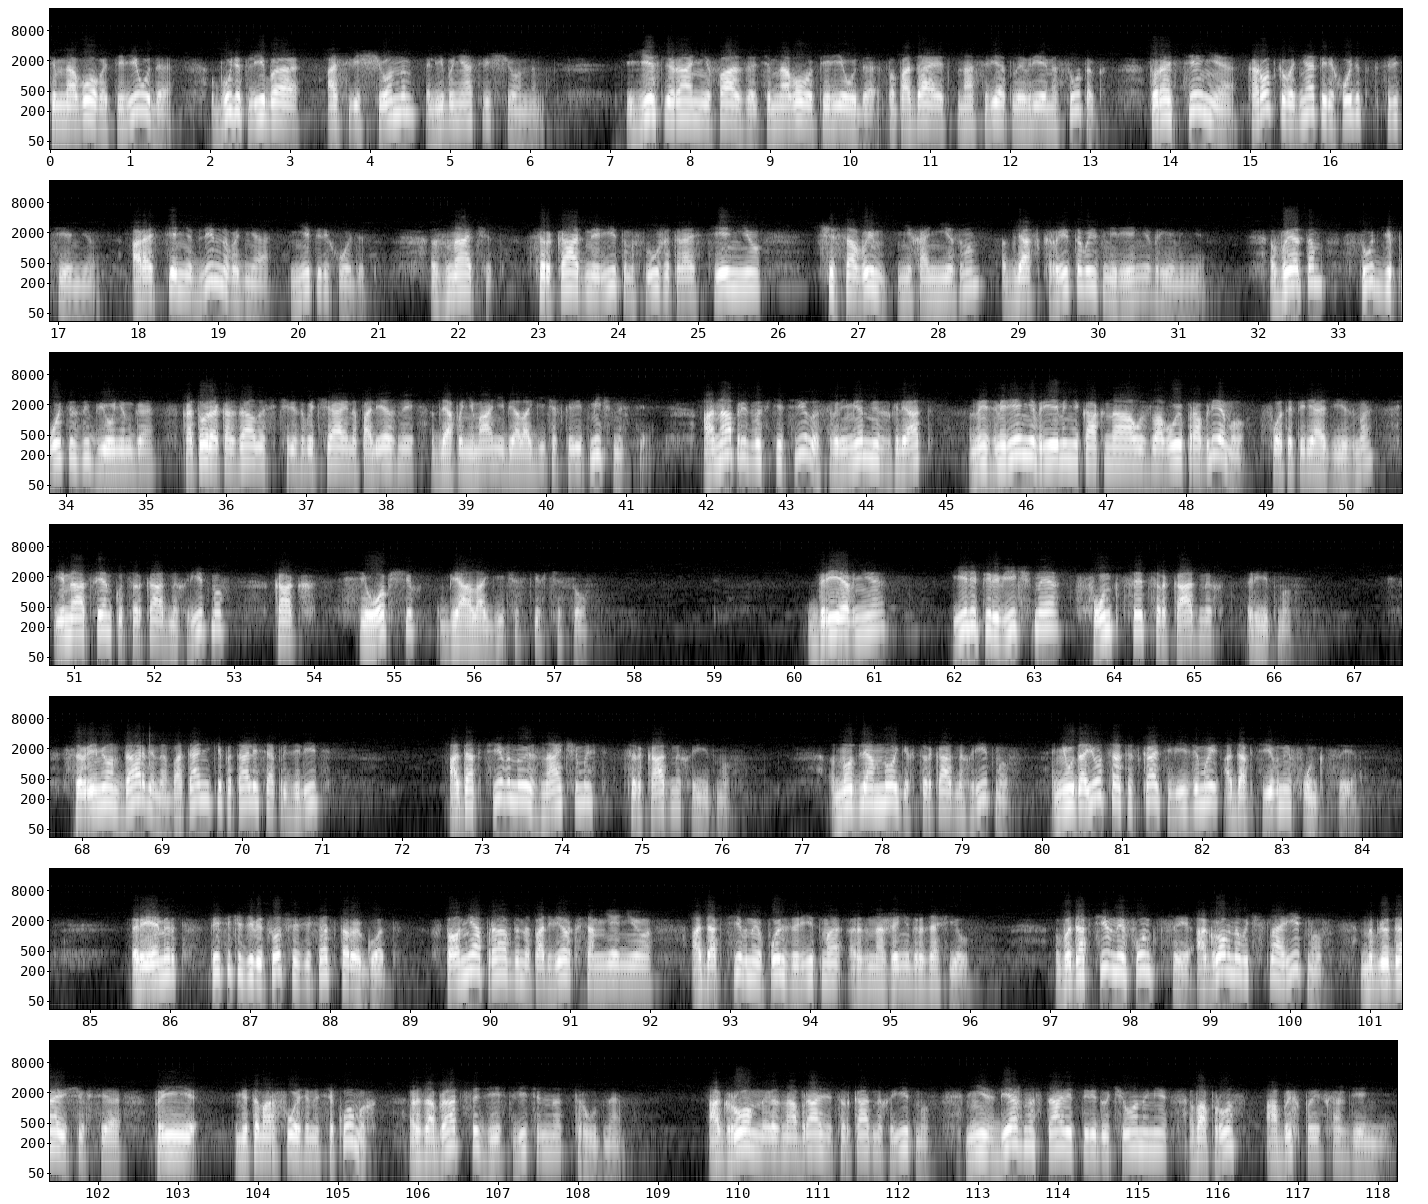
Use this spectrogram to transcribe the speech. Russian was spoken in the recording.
темнового периода будет либо освещенным, либо неосвещенным. Если ранняя фаза темнового периода попадает на светлое время суток, то растения короткого дня переходят к цветению, а растения длинного дня не переходят. Значит, циркадный ритм служит растению часовым механизмом для скрытого измерения времени. В этом суть гипотезы Бюнинга, которая оказалась чрезвычайно полезной для понимания биологической ритмичности. Она предвосхитила современный взгляд на измерение времени как на узловую проблему фотопериодизма и на оценку циркадных ритмов как всеобщих биологических часов. Древняя или первичная функция циркадных ритмов. Со времен Дарвина ботаники пытались определить адаптивную значимость циркадных ритмов. Но для многих циркадных ритмов не удается отыскать видимой адаптивной функции. Ремерт, 1962 год, вполне оправданно подверг сомнению адаптивную пользу ритма размножения дрозофил. В адаптивной функции огромного числа ритмов, наблюдающихся при метаморфозе насекомых, разобраться действительно трудно. Огромное разнообразие циркадных ритмов неизбежно ставит перед учеными вопрос об их происхождении.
